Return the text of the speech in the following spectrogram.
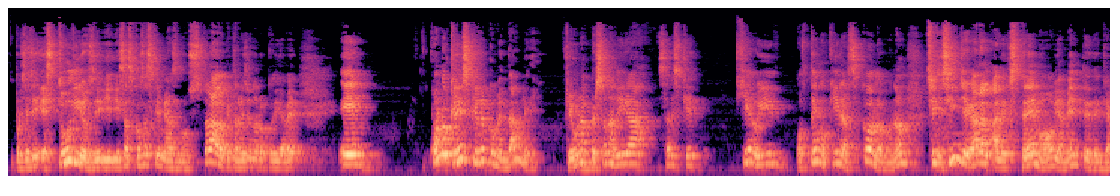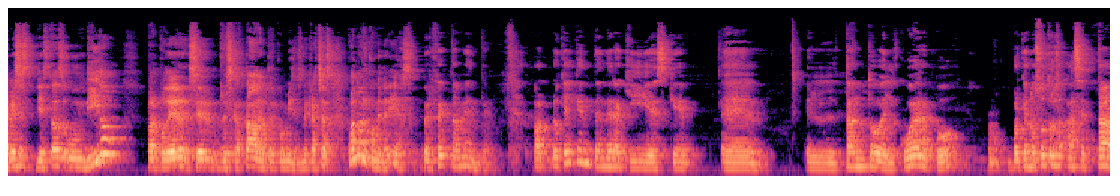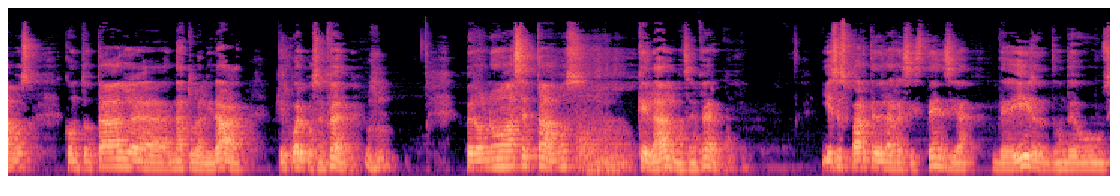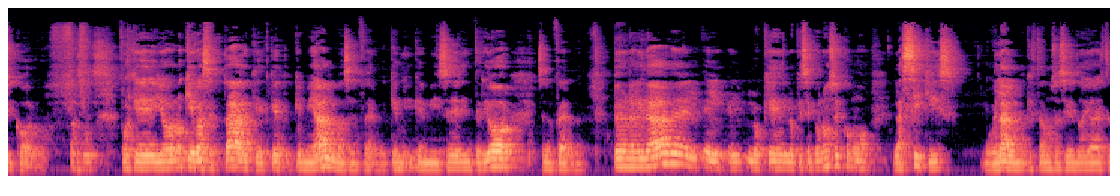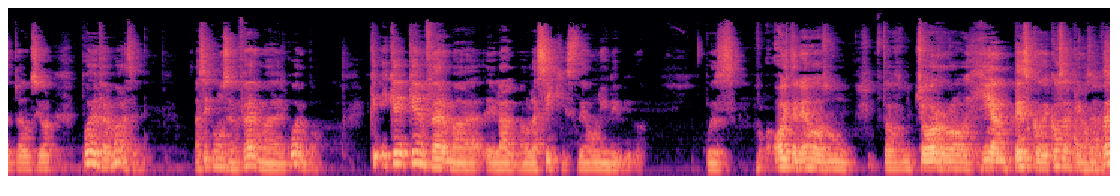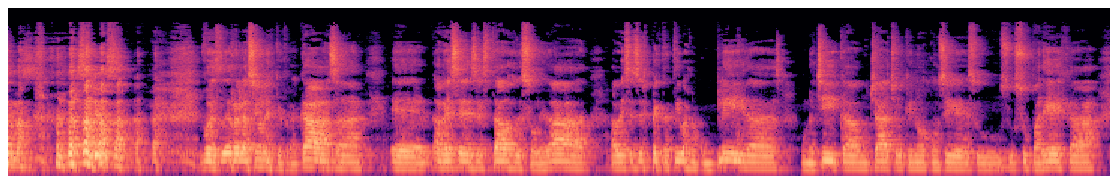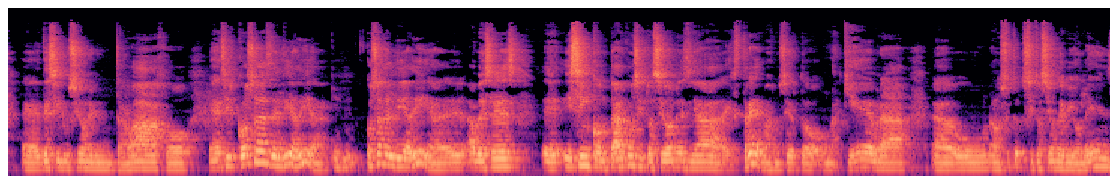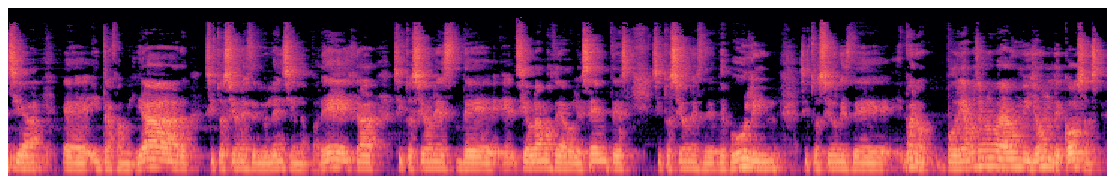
por decir, estudios y, esas cosas que me has mostrado, que tal vez yo no lo podía ver. ¿Cuándo crees que es recomendable que una persona diga, sabes qué, quiero ir o tengo que ir al psicólogo, ¿no? Sin, sin llegar al, al, extremo, obviamente, de que a veces ya estás hundido para poder ser rescatado, entre comillas, ¿me cachas? ¿Cuándo recomendarías? Perfectamente. Ahora, lo que hay que entender aquí es que eh, el, tanto el cuerpo, porque nosotros aceptamos con total eh, naturalidad que el cuerpo se enferme, pero no aceptamos que el alma se enferma. Y eso es parte de la resistencia de ir donde un psicólogo. Porque yo no quiero aceptar que, que, que mi alma se enferme, que mi, que mi, ser interior se enferme. Pero en realidad el, el, lo, que, lo que se conoce como la psiquis, o el alma, que estamos haciendo ya esta traducción, puede enfermarse, así como se enferma el cuerpo. ¿Qué, ¿Y qué, qué enferma el alma o la psiquis de un individuo? Pues hoy tenemos un, un, chorro gigantesco de cosas que nos enferman. pues relaciones que fracasan, eh, a veces estados de soledad, a veces expectativas no cumplidas, una chica, un muchacho que no consigue su, su, su pareja, eh, desilusión en un trabajo, es decir, cosas del día a día, uh -huh. cosas del día a día. Eh, a veces eh, y sin contar con situaciones ya extremas, ¿no es cierto? Una quiebra, uh, una situación de violencia eh, intrafamiliar, situaciones de violencia en la pareja, situaciones de, eh, si hablamos de adolescentes, situaciones de, de, bullying, situaciones de, bueno, podríamos enumerar un millón de cosas.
